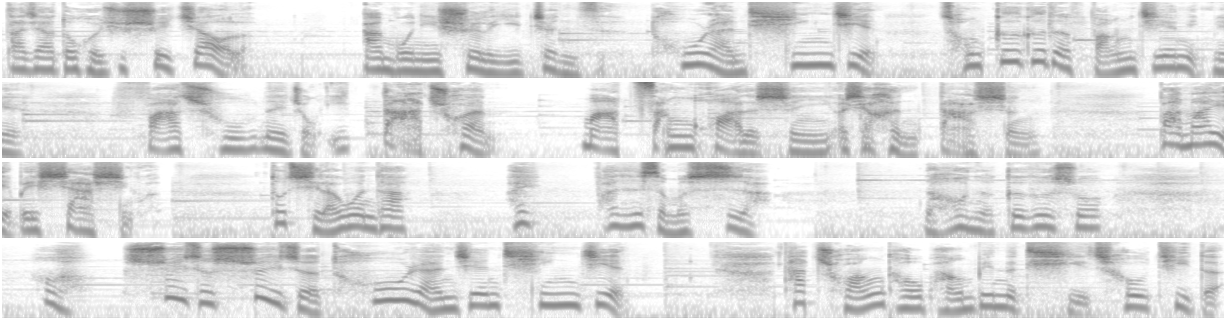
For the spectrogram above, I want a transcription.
大家都回去睡觉了。安伯尼睡了一阵子，突然听见从哥哥的房间里面发出那种一大串骂脏话的声音，而且很大声。爸妈也被吓醒了，都起来问他：“哎，发生什么事啊？”然后呢，哥哥说。哦，睡着睡着，突然间听见他床头旁边的铁抽屉的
